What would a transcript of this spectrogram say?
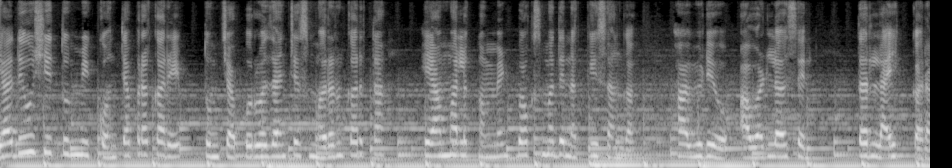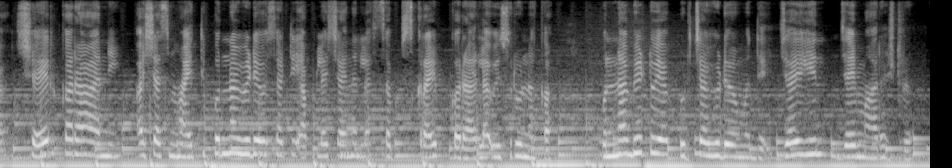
या दिवशी तुम्ही कोणत्या प्रकारे तुमच्या पूर्वजांचे स्मरण करता हे आम्हाला कमेंट बॉक्समध्ये नक्की सांगा. हा व्हिडिओ आवडला असेल तर लाईक करा शेअर करा आणि अशाच माहितीपूर्ण व्हिडिओसाठी आपल्या चॅनलला सबस्क्राईब करायला विसरू नका. पुन्हा भेटूया पुढच्या व्हिडिओमध्ये. जय हिंद जय महाराष्ट्र.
